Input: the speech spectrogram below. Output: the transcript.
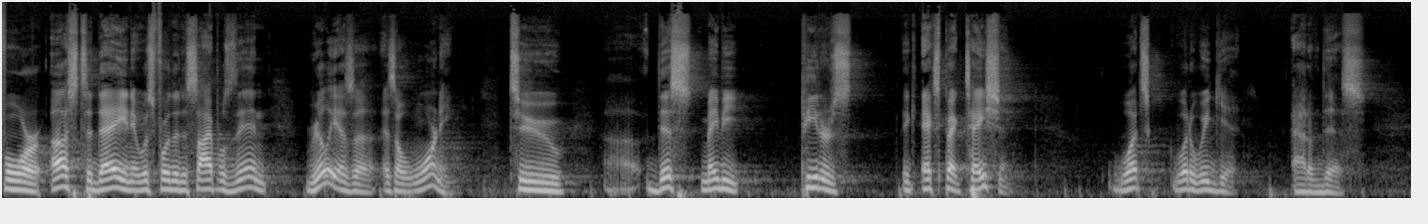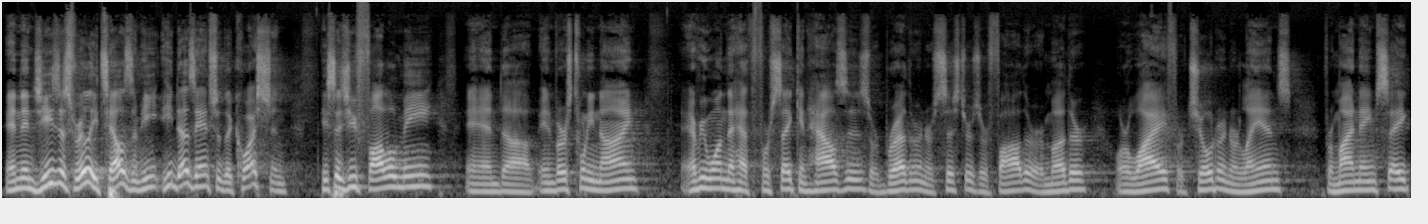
for us today, and it was for the disciples then really as a, as a warning to uh, this maybe Peter's expectation. What's, what do we get out of this? And then Jesus really tells them, he, he does answer the question. He says, You follow me. And uh, in verse 29, everyone that hath forsaken houses or brethren or sisters or father or mother or wife or children or lands for my name's sake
